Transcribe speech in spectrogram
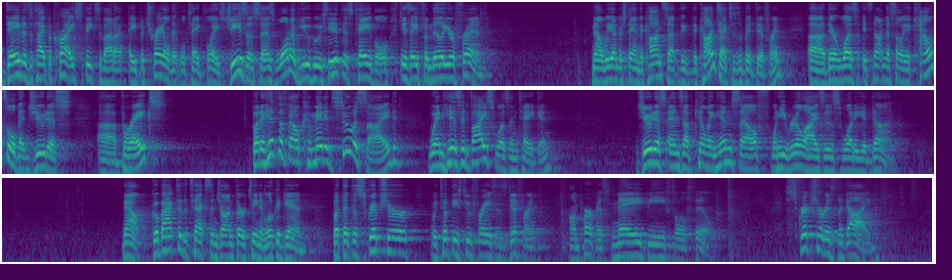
David, as a type of Christ, speaks about a, a, betrayal that will take place. Jesus says, One of you who seated at this table is a familiar friend. Now, we understand the concept, the, the context is a bit different. Uh, there was, it's not necessarily a counsel that Judas uh, breaks, but Ahithophel committed suicide when his advice wasn't taken. Judas ends up killing himself when he realizes what he had done. Now, go back to the text in John 13 and look again. But that the scripture, we took these two phrases different on purpose, may be fulfilled. Scripture is the guide.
